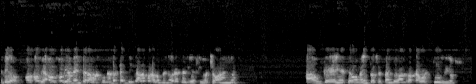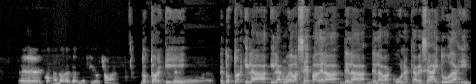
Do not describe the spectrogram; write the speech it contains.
Digo, obviamente la vacuna no está indicada para los menores de 18 años, aunque en este momento se están llevando a cabo estudios eh, con menores de 18 años. Doctor, y eh, doctor, y la y la nueva cepa de la de la de la vacuna, que a veces hay dudas y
